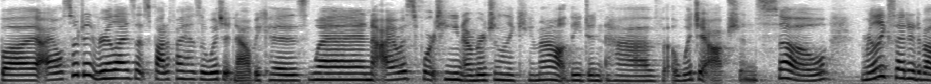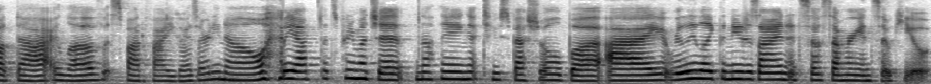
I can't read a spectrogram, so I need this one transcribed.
But I also didn't realize that Spotify has a widget now because when iOS 14 originally came out, they didn't have a widget option. So I'm really excited about that. I love Spotify, you guys already know. But yeah, that's pretty much it. Nothing too special, but I really like the new design. It's so summery and so cute.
